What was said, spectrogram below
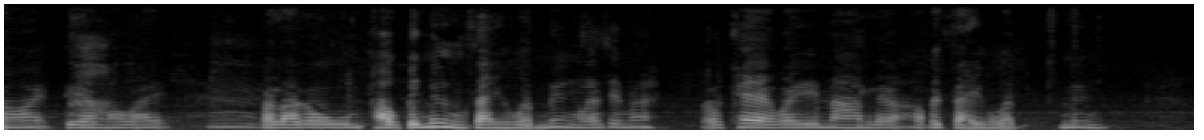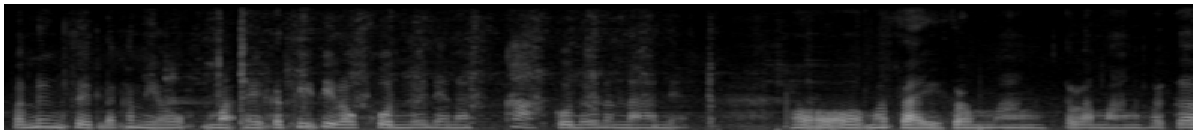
น้อย เตรียมค่ะ มาไว้อืม เวลาเราเอาไปนึ่งใส่หัวดนึ่งแล้วใช่ไหมเราแช่ไว้นานแล้วเอาไปใส่หัวด นึ่งพอนึ่งเสร็จแล้วข้าวเหนียวมาไอ้กะทิที่เราคนไว้เนี่ยนะค่ะ คนไว้นานๆเนี่ย พอเอาออกมาใส่กระมังกระมังแล้วก็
